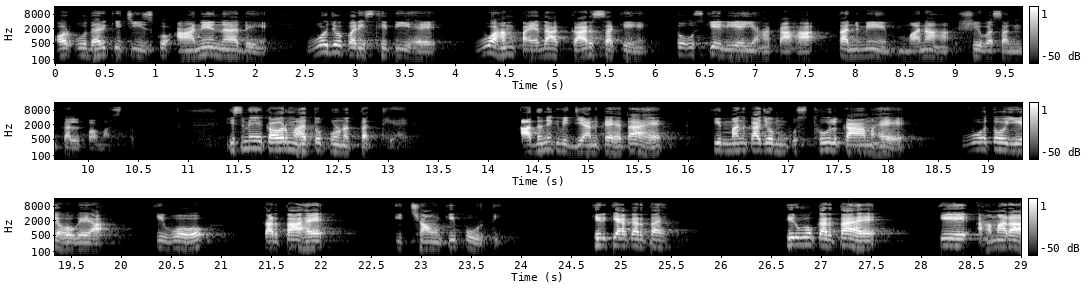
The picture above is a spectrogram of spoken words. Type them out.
और उधर की चीज़ को आने न दें, वो जो परिस्थिति है, वो हम पैदा कर सकें तो उसके लिए यहाँ कहा, तन्मे मन शिव संकल्पमस्तु इसमें एक और महत्वपूर्ण तथ्य है। आधुनिक विज्ञान कहता है कि मन का जो स्थूल काम है वो तो ये हो गया कि वो करता है इच्छाओं की पूर्ति। फिर क्या करता है? फिर वो करता है कि हमारा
